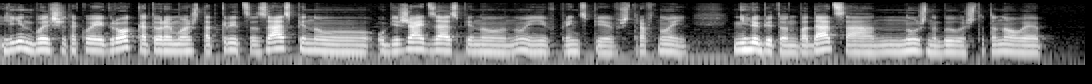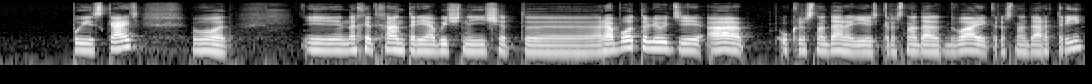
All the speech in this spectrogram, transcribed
Ильин больше такой игрок, который может открыться за спину, убежать за спину, ну и, в принципе, в штрафной не любит он бодаться, а нужно было что-то новое поискать, вот. И на HeadHunter обычно ищут э, работу люди, а у Краснодара есть Краснодар 2 и Краснодар 3.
